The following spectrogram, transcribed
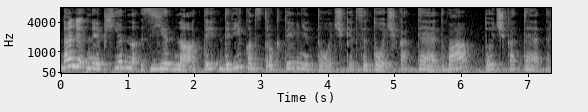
Далі необхідно з'єднати дві конструктивні точки. Це точка Т2, точка Т3.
